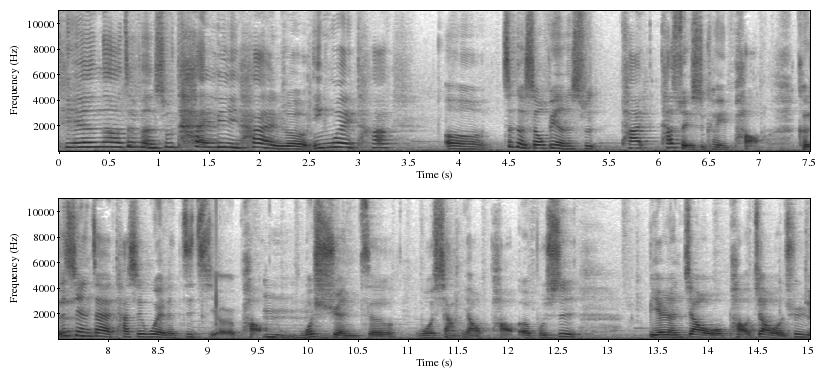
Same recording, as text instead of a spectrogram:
天哪，这本书太厉害了，因为他呃，这个时候变成是。他他随时可以跑，可是现在他是为了自己而跑。嗯，嗯，我选择我想要跑，而不是别人叫我跑，叫我去。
